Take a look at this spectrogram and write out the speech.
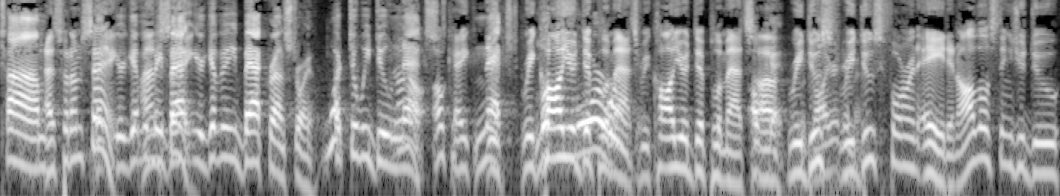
Tom? That's what I'm saying. You're giving I'm me back. You're giving me background story. What do we do No, no. next? Okay, next. Re- recall your diplomats. Recall your diplomats. Okay, Uh, reduce reduce foreign aid and all those things you do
